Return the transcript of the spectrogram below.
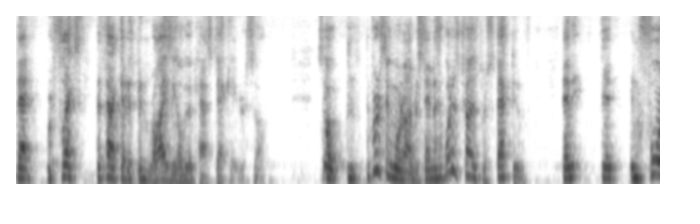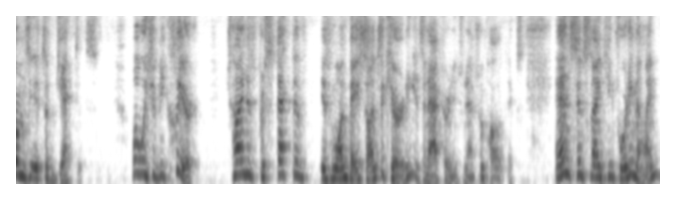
that reflects the fact that it's been rising over the past decade or so. So the first thing we want to understand is what is China's perspective that, that informs its objectives? Well, we should be clear. China's perspective is one based on security. It's an actor in international politics. And since 1949,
